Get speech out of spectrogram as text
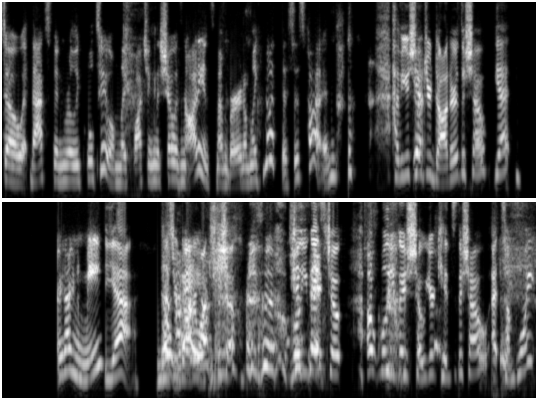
So that's been really cool too. I'm like watching the show as an audience member, and I'm like, you know what, this is fun. Have you showed your daughter the show yet? Are you talking to me? Yeah. No Has your daughter way. watched the show? will you guys show? Oh, will you guys show your kids the show at some point?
